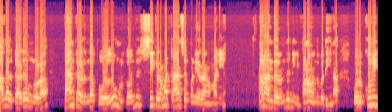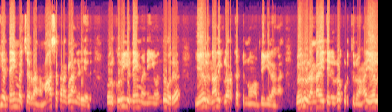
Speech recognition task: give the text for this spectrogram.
ஆதார் கார்டு உங்களோட பேன் கார்டு இருந்தால் போதும். உங்களுக்கு வந்து சீக்கிரமா டிரான்ஸ்ஃபர் பண்ணிடுறாங்க மணியை ஆனா அந்த வந்து நீங்க பணம் வந்து பாத்தீங்கன்னா ஒரு குறுகிய டைம் வச்சிடுறாங்க. மாசக்கணக்கெல்லாம் கிடையாது. ஒரு குறுகிய டைம் நீங்க வந்து ஒரு ஏழு நாளைக்குள்ளார கட்டணும் அப்படிங்கிறாங்க. வெறும் ரெண்டாயிரத்தி ஐநூறு ரூபாய் கொடுத்துருவாங்க. ஏழு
